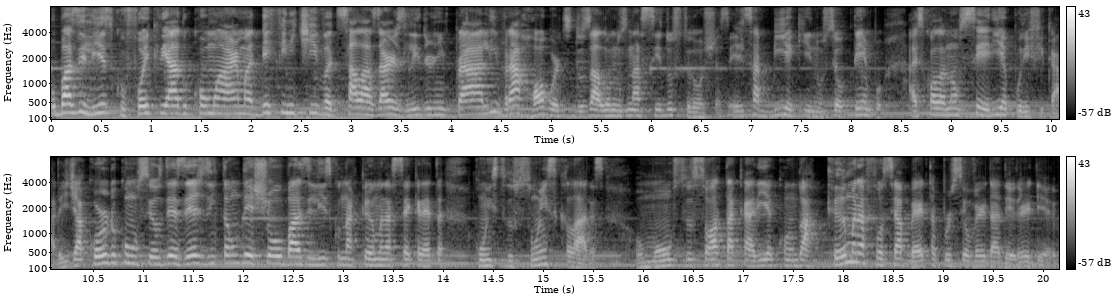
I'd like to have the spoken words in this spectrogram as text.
O basilisco foi criado como a arma definitiva de Salazar Slytherin para livrar Hogwarts dos alunos nascidos trouxas. Ele sabia que no seu tempo a escola não seria purificada e de acordo com os seus desejos, então deixou o basilisco na câmara secreta com instruções claras. O monstro só atacaria quando a câmara fosse aberta por seu verdadeiro herdeiro.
